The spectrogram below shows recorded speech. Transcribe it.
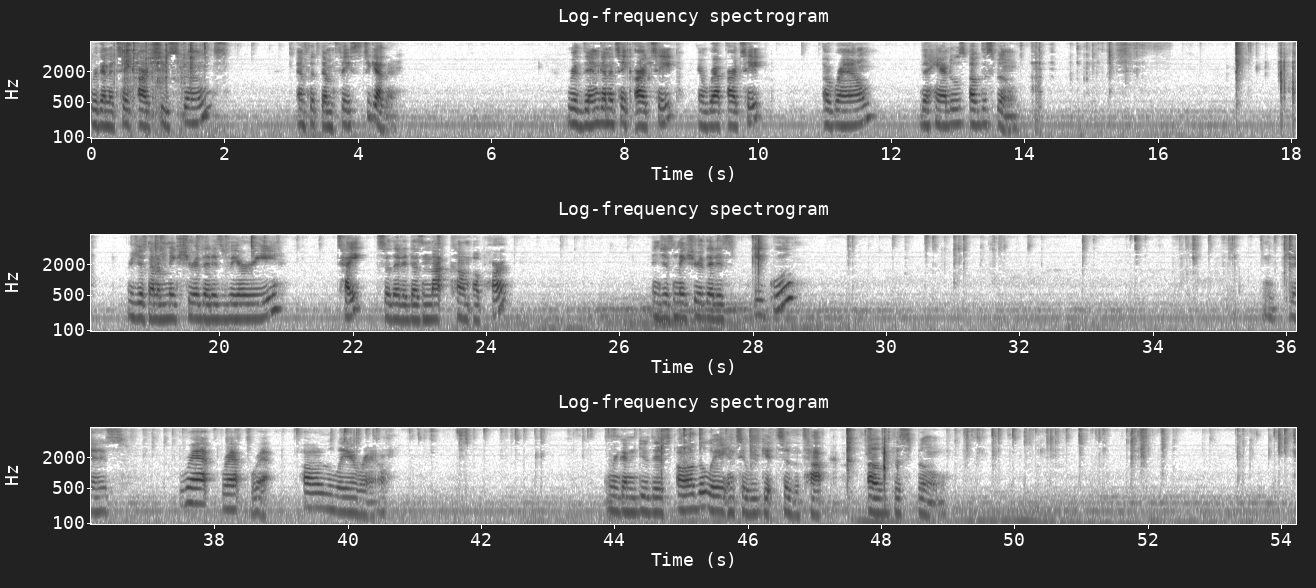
We're going to take our two spoons and put them face together. We're then going to take our tape and wrap our tape around the handles of the spoon. We're just going to make sure that it's very tight so that it does not come apart. And just make sure that it's equal just wrap, wrap, wrap all the way around. We're going to do this all the way until we get to the top of the spoon.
